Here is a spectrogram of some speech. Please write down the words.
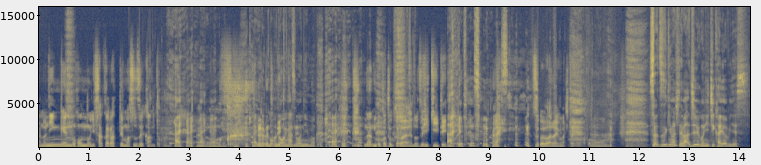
あの、人間の本能に逆らってますぜ感とかね。はいはいはいあの、はい喜ぶと思います 本人も。はい。何のことかは、あの、ぜひ聞いていただいて。ありがとうござい。ますすごい笑いました、ここ。さあ続きましては15日火曜日です。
